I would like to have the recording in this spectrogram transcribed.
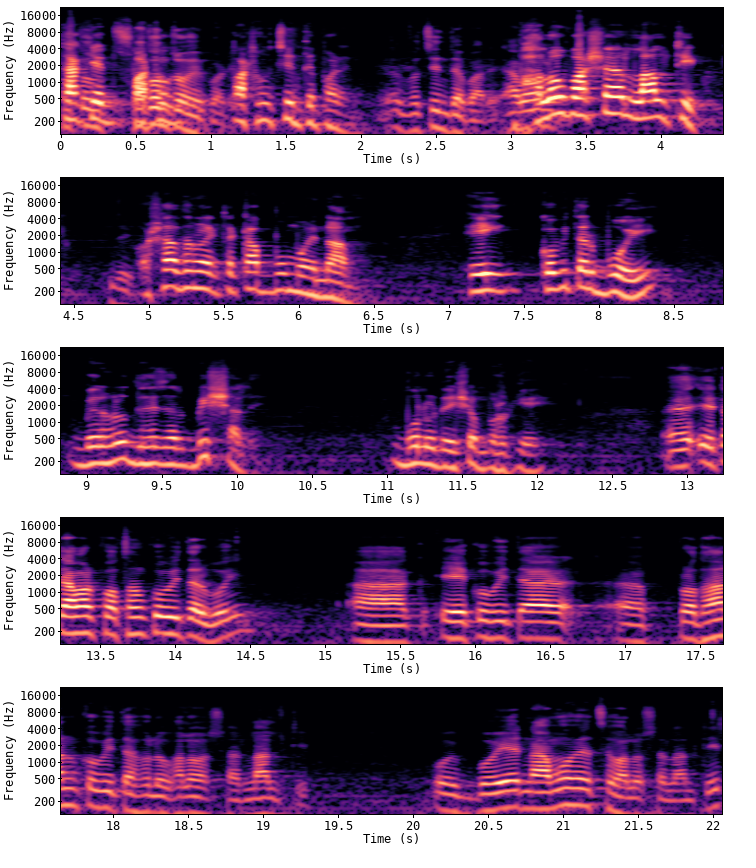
তাকে স্বতন্ত্র- হয়ে পড়ে। পাঠক চিনতে পারেন। চিনতে পারে। ভালোবাসার লাল টিপ। অসাধারণ একটা কাব্যময় নাম। এই কবিতার বই বের হলো দুই হাজার বিশ সালে। বলুন এই সম্পর্কে। এটা আমার প্রথম কবিতার বই। এ কবিতার প্রধান কবিতা হলো ভালোবাসার লাল টিপ ওই বইয়ের নামও হয়েছে ভালোবাসার লাল টিপ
